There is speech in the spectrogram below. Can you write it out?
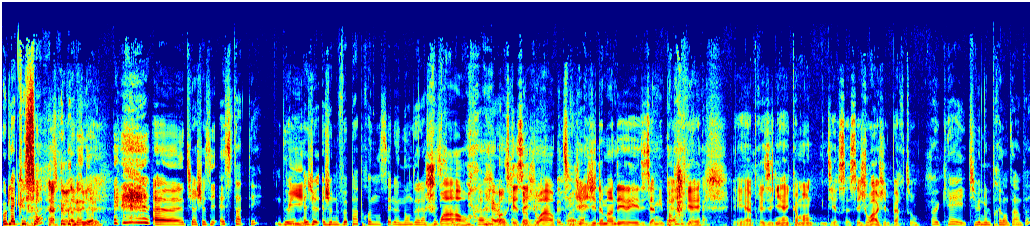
Ou de la cuisson. Euh, tu as choisi Estate. De, Oui. je, je ne veux pas prononcer le nom de l'artiste. Joao. Je pense que c'est Joao. Ouais. J'ai- demandé des, des amis portugais et euh, brésiliens comment dire ça? C'est Joao Gilberto. Ok, tu veux nous le présenter un peu?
